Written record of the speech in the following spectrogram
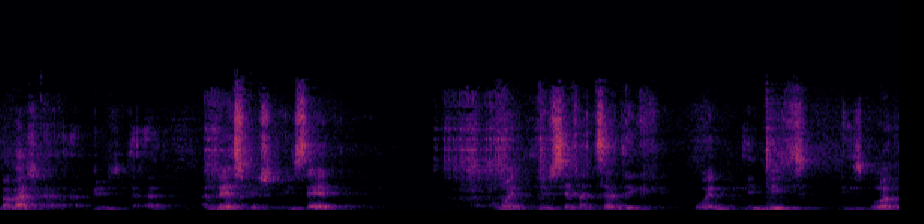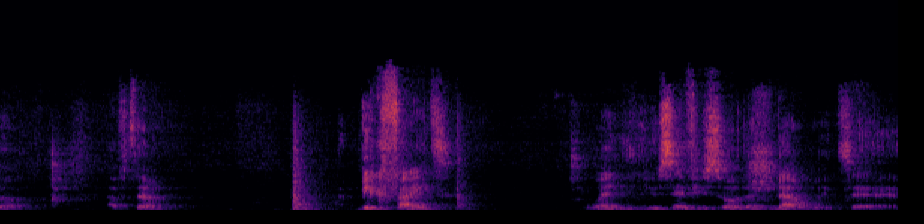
Mamash, a, a, a nice question. He said, when Yosef Atzadik, when he meets his brother after a big fight, when Yosef he saw that now it's, uh,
